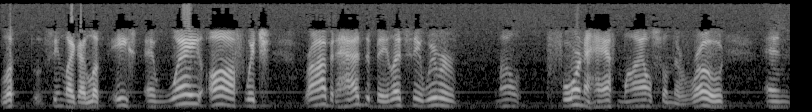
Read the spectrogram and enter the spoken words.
Looked seemed like I looked east and way off, which Rob it had to be. Let's see, we were well four and a half miles from the road, and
